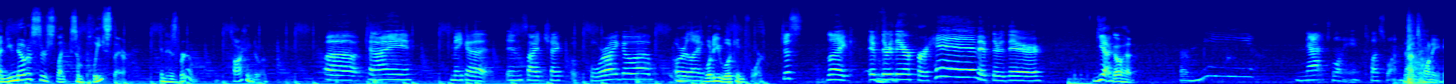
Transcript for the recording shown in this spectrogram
and you notice there's like some police there in his room, talking to him. Uh can I make a insight check before I go up or like What are you looking for? just like if they're there for him, if they're there Yeah, go ahead. for me. Nat 20 plus 1. Nat 20.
